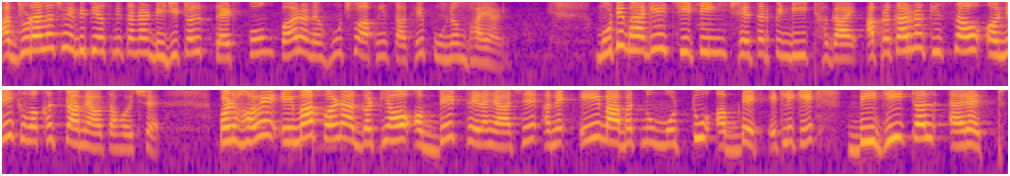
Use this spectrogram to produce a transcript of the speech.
આપ જોડાયેલા છો એબીપી અસ્મિતાના ડિજિટલ પ્લેટફોર્મ પર અને હું છું આપની સાથે પૂનમ ભાયાણી. મોટે ભાગે ચીટિંગ, છેતરપિંડી, ઠગાઈ આ પ્રકારના કિસ્સાઓ અનેક વખત સામે આવતા હોય છે. પણ હવે એમાં પણ આ ગઠિયાઓ અપડેટ થઈ રહ્યા છે અને એ બાબતનું મોટું અપડેટ એટલે કે ડિજિટલ એરેસ્ટ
